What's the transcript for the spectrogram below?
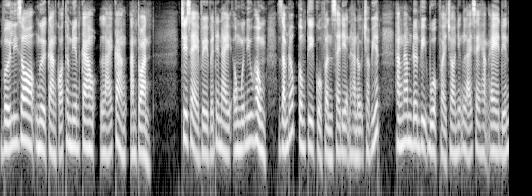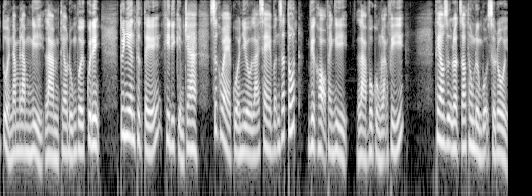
với lý do người càng có thâm niên cao, lái càng an toàn. Chia sẻ về vấn đề này, ông Nguyễn Hữu Hồng, giám đốc công ty cổ phần xe điện Hà Nội cho biết, hàng năm đơn vị buộc phải cho những lái xe hạng E đến tuổi 55 nghỉ làm theo đúng với quy định. Tuy nhiên thực tế khi đi kiểm tra, sức khỏe của nhiều lái xe vẫn rất tốt, việc họ phải nghỉ là vô cùng lãng phí. Theo dự luật giao thông đường bộ sửa đổi,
